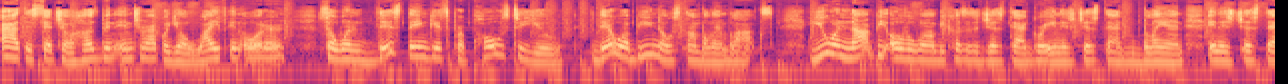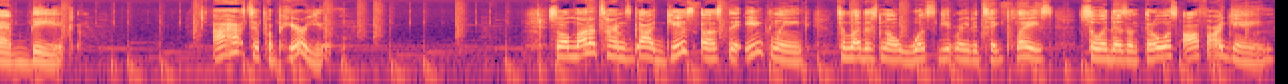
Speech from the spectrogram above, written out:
I have to set your husband in track or your wife in order. So when this thing gets proposed to you, there will be no stumbling blocks. You will not be overwhelmed because it's just that great and it's just that bland and it's just that big. I have to prepare you. So a lot of times God gives us the inkling to let us know what's getting ready to take place so it doesn't throw us off our game.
